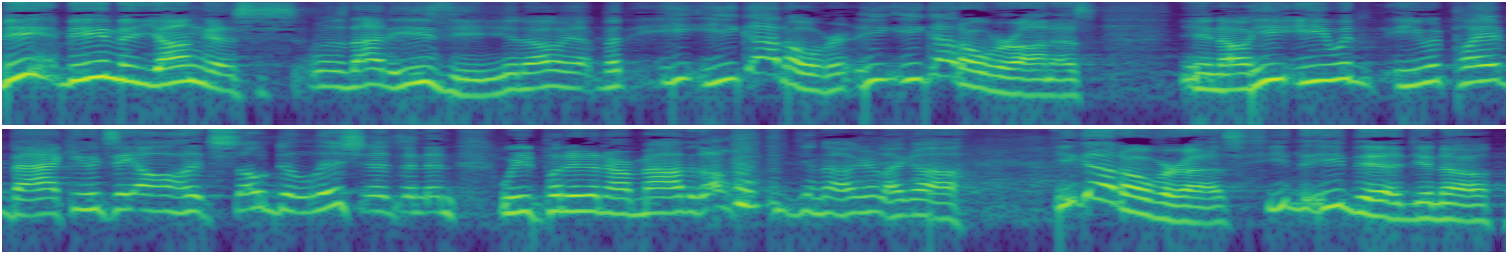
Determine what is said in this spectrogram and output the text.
being, being the youngest was not easy, you know, but he, he got over He, he got over on us. You know, he, he would he would play it back. He would say, "Oh, it's so delicious," and then we'd put it in our mouth. Go, you know, you're like, "Oh, he got over us. He he did." You know,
